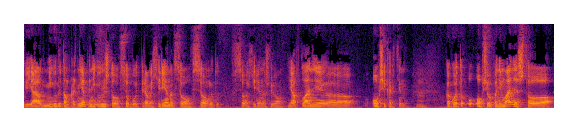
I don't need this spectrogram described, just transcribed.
Я не говорю там про Днепр, не говорю, что все будет прям охеренно, все, все, мы тут все охеренно живем. Я в плане э, общей картины. Какое-то о- общего понимания, что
